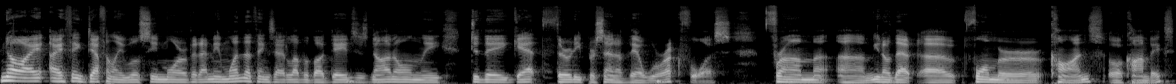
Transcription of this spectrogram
No, I, I think definitely we'll see more of it. I mean, one of the things I love about Dave's is not only do they get 30% of their workforce from um, you know that uh, former cons or convicts,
